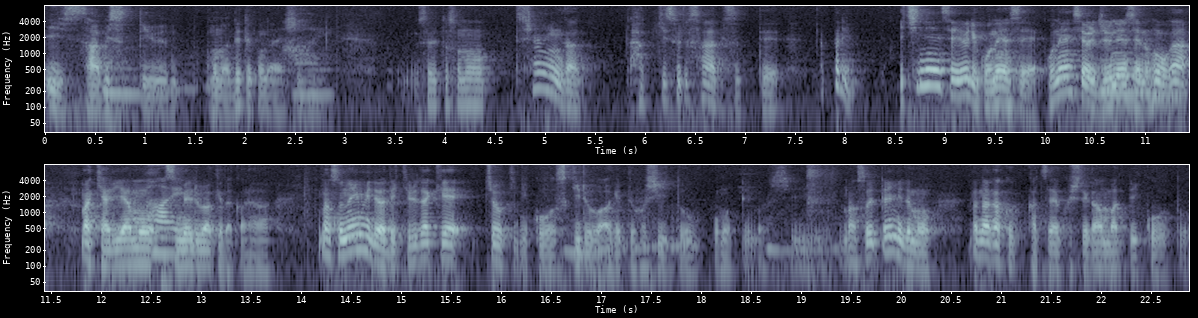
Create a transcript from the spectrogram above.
いいサービスっていうものは出てこないし、はい、それとその社員が発揮するサービスってやっぱり1年生より5年生5年生より10年生の方が、まあ、キャリアも積めるわけだから、はい、まあ、その意味ではできるだけ長期にこうスキルを上げてほしいと思っていますし、まあ、そういった意味でも長く活躍して頑張っていこうと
